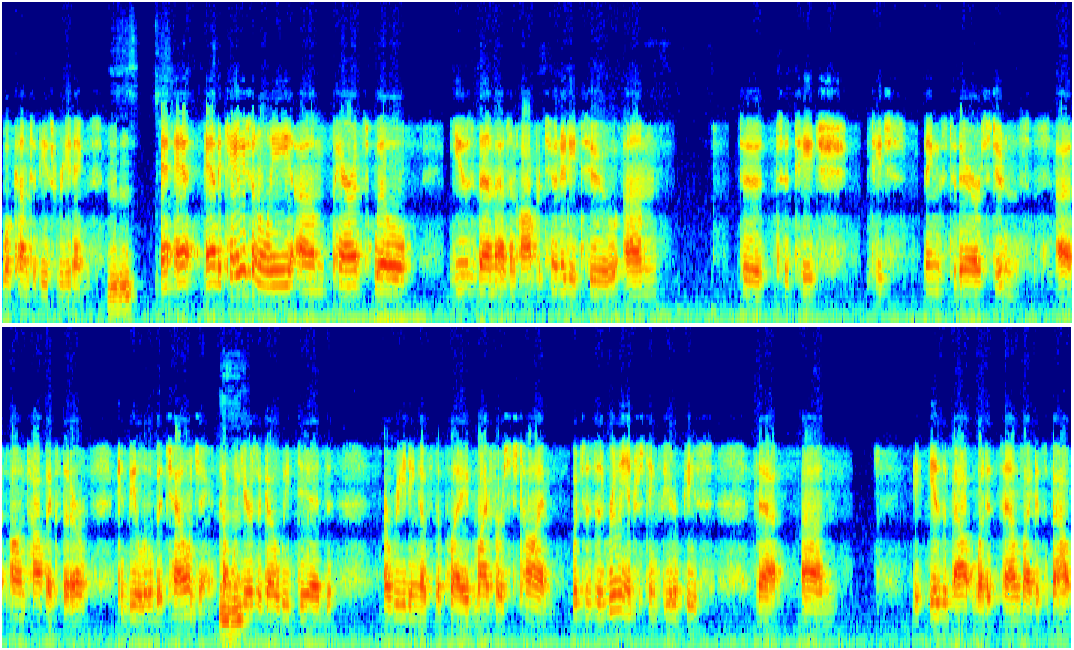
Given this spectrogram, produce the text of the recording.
will come to these readings. Mm-hmm. And, and, and occasionally, um, parents will use them as an opportunity to um, to to teach teach things to their students uh, on topics that are can be a little bit challenging. A couple of years ago, we did a reading of the play My First Time, which is a really interesting theater piece that um, is about what it sounds like it's about.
